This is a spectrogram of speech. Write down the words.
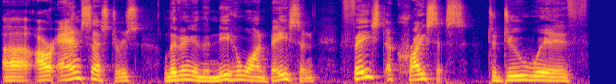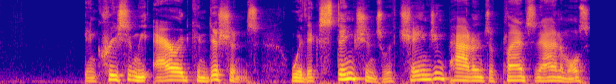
uh, our ancestors living in the Nihewan Basin faced a crisis to do with increasingly arid conditions, with extinctions, with changing patterns of plants and animals,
